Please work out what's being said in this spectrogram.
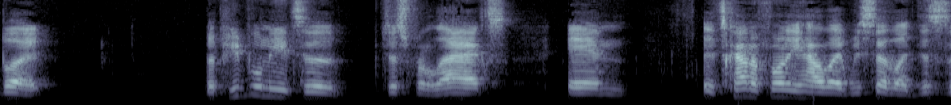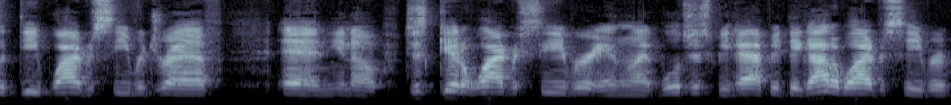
But but people need to just relax and it's kind of funny how like we said like this is a deep wide receiver draft and you know just get a wide receiver and like we'll just be happy. They got a wide receiver.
